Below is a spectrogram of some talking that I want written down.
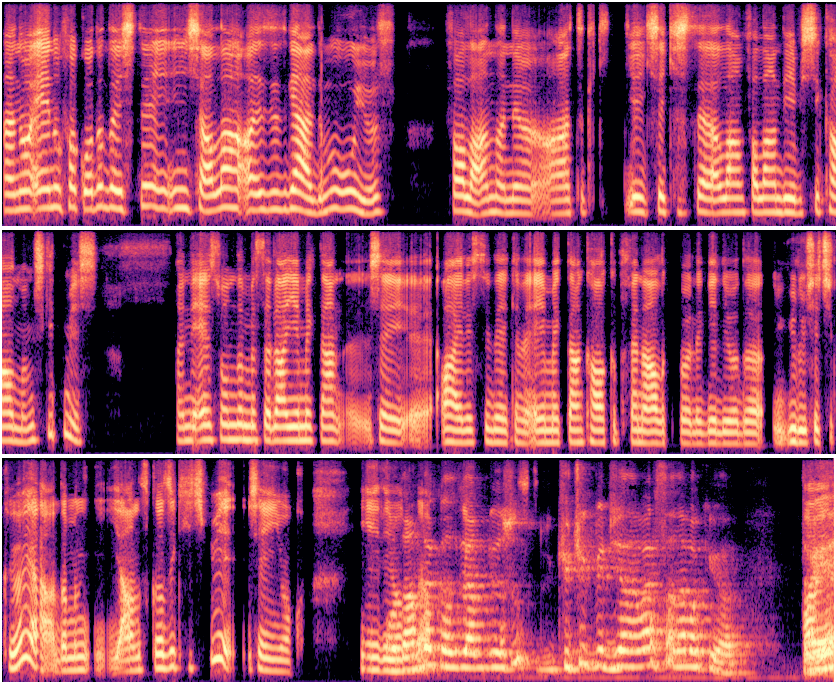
Hani o en ufak oda da işte inşallah Aziz geldi mi uyur falan. Hani artık işte kişisel alan falan diye bir şey kalmamış gitmiş. Hani en sonunda mesela yemekten şey ailesiyleyken yemekten kalkıp fenalık böyle geliyor da yürüyüşe çıkıyor ya adamın yalnız kalacak hiçbir şey yok. Yeri Odamda yok kalacağım diyorsun. Küçük bir canavar sana bakıyor. Ay.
